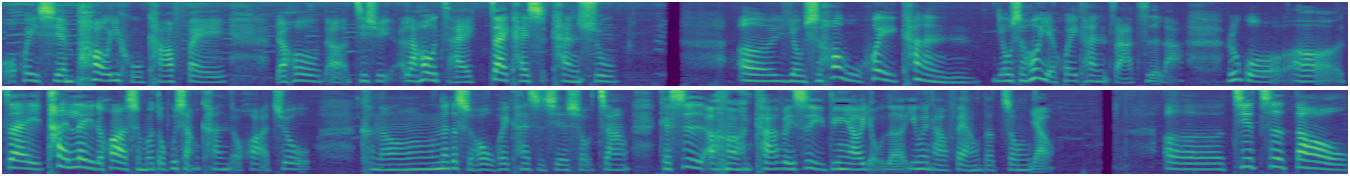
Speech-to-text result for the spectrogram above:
我会先泡一壶咖啡，然后呃继续，然后才再开始看书。呃，有时候我会看，有时候也会看杂志啦。如果呃在太累的话，什么都不想看的话，就可能那个时候我会开始写手账。可是啊，咖啡是一定要有的，因为它非常的重要。呃，接着到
